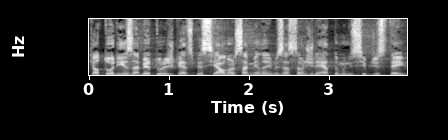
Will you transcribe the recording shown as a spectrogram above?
que autoriza a abertura de crédito especial no orçamento da administração direta do município de Esteio.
